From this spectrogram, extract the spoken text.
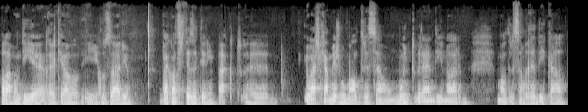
Olá, bom dia, Raquel e Rosário. Vai com certeza ter impacto. Eu acho que há mesmo uma alteração muito grande, enorme, uma alteração radical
